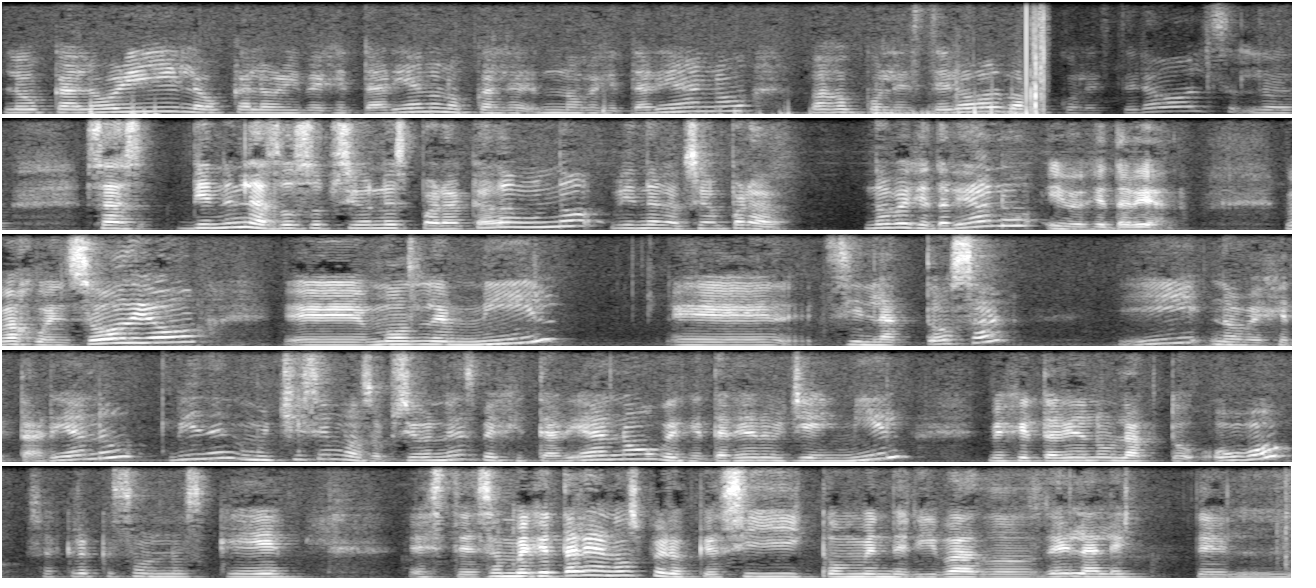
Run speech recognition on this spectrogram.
low calorie, low calorie vegetariano, no, no vegetariano, bajo colesterol, bajo colesterol. o sea, vienen las dos opciones para cada uno, viene la opción para no vegetariano y vegetariano. Bajo en sodio, eh, Muslim Meal, eh, sin lactosa y no vegetariano. Vienen muchísimas opciones, vegetariano, vegetariano J-Meal, vegetariano lacto ovo, o sea, creo que son los que este, son vegetarianos, pero que sí comen derivados de la leche, del,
